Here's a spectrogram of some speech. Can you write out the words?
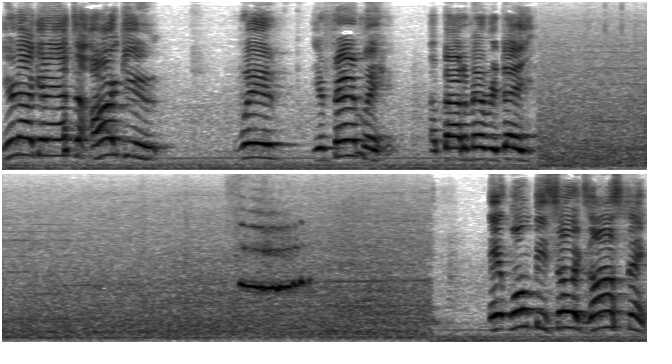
You're not going to have to argue with your family about them every day. It won't be so exhausting.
